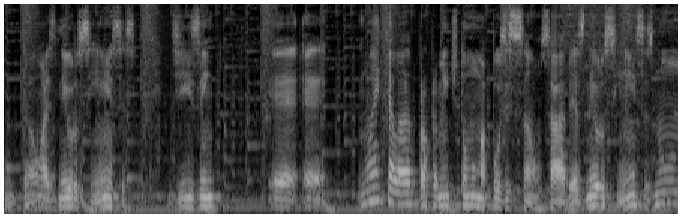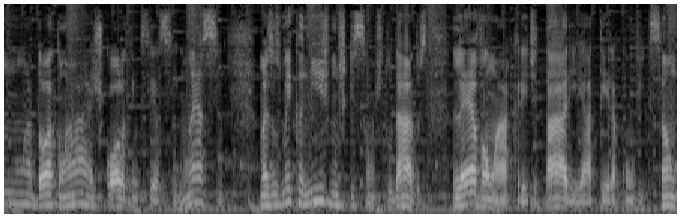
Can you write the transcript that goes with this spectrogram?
Então, as neurociências dizem é, é, não é que ela propriamente toma uma posição, sabe? As neurociências não, não adotam, ah, a escola tem que ser assim. Não é assim. Mas os mecanismos que são estudados levam a acreditar e a ter a convicção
